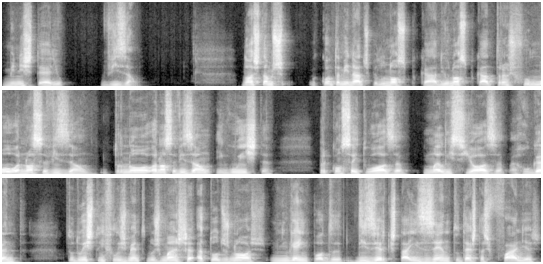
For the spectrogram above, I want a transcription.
ministério, visão. Nós estamos contaminados pelo nosso pecado e o nosso pecado transformou a nossa visão, tornou a nossa visão egoísta, preconceituosa, maliciosa, arrogante. Tudo isto, infelizmente, nos mancha a todos nós. Ninguém pode dizer que está isento destas falhas.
